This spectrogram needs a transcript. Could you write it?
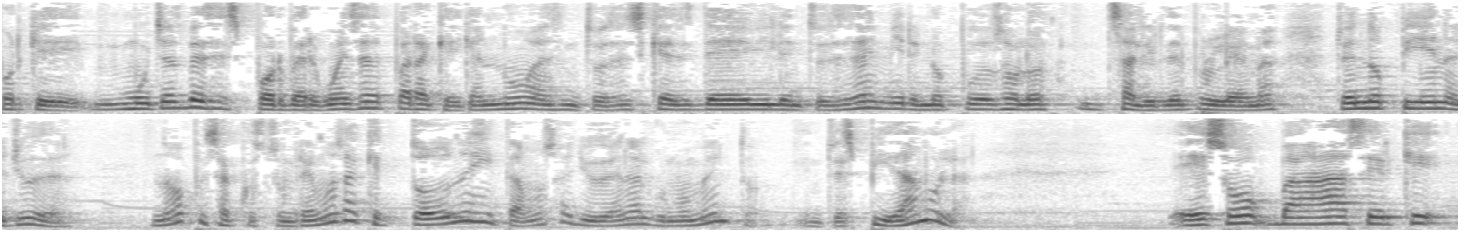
Porque muchas veces por vergüenza para que digan no, entonces que es débil, entonces, ay, mire, no pudo solo salir del problema, entonces no piden ayuda. No, pues acostumbremos a que todos necesitamos ayuda en algún momento, entonces pidámosla. Eso va a hacer que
